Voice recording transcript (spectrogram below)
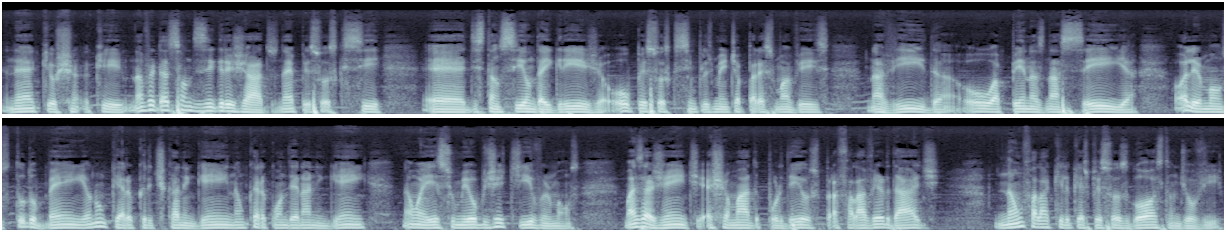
né, que, eu, que na verdade são desigrejados, né, pessoas que se é, distanciam da igreja, ou pessoas que simplesmente aparecem uma vez na vida, ou apenas na ceia. Olha, irmãos, tudo bem, eu não quero criticar ninguém, não quero condenar ninguém, não é esse o meu objetivo, irmãos. Mas a gente é chamado por Deus para falar a verdade, não falar aquilo que as pessoas gostam de ouvir.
